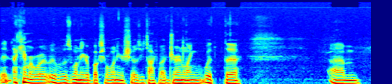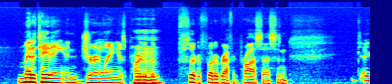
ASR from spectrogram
I can't remember it was one of your books or one of your shows. You talked about journaling with the um, meditating and journaling as part of the sort of photographic process. And I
